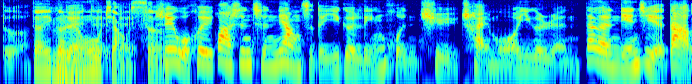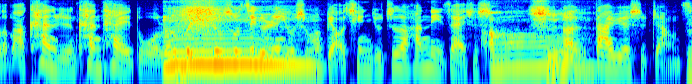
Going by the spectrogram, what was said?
得的一个人物角色。所以我会化身成那样子的一个灵魂去揣摩一个人。大概年纪也大了吧，看人看太多了，会就是说这个人有什么表情，你就知道他内在是什么。是，嗯，大约是这样子，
